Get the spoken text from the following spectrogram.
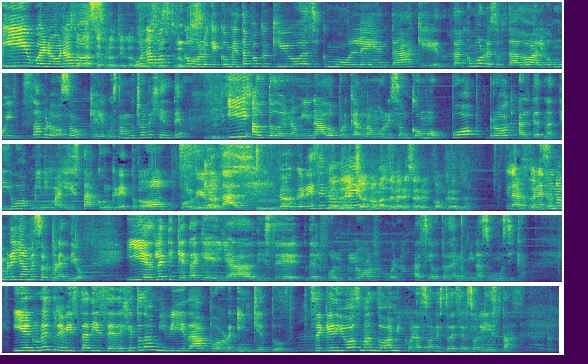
Y bueno, una Es de voz, una voz Loops. como lo que comenta Poco Q, así como lenta, que dan como resultado algo muy sabroso, que le gusta mucho a la gente, y autodenominado por Carla Morrison como pop rock alternativo minimalista concreto. Oh, por Dios. ¿Qué tal? Con- Con ese Que de nombre, hecho, nomás debería ser en concreto. Claro, con ese nombre ya me sorprendió. Y es la etiqueta que ella dice del folclore, bueno, así autodenomina su música. Y en una entrevista dice, dejé toda mi vida por inquietud. Sé que Dios mandó a mi corazón esto de ser solista.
